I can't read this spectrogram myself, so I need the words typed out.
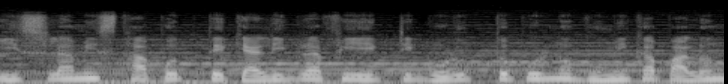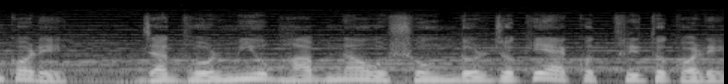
ইসলামী স্থাপত্যে ক্যালিগ্রাফি একটি গুরুত্বপূর্ণ ভূমিকা পালন করে। যা ধর্মীয় ভাবনা ও সৌন্দর্যকে একত্রিত করে।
